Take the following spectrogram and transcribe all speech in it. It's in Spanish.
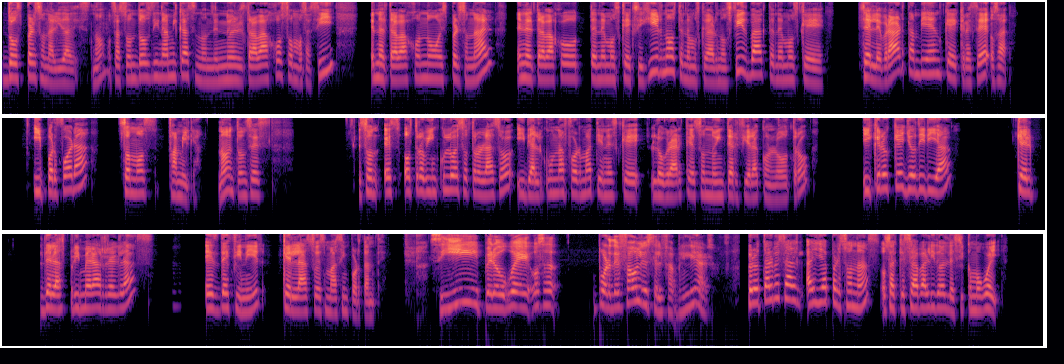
dos personalidades, ¿no? O sea, son dos dinámicas en donde en el trabajo somos así, en el trabajo no es personal, en el trabajo tenemos que exigirnos, tenemos que darnos feedback, tenemos que celebrar también, que crecer, o sea, y por fuera somos familia, ¿no? Entonces, son, es otro vínculo, es otro lazo y de alguna forma tienes que lograr que eso no interfiera con lo otro. Y creo que yo diría que el, de las primeras reglas es definir qué lazo es más importante. Sí, pero, güey, o sea, por default es el familiar. Pero tal vez hay- haya personas, o sea, que sea válido el decir como, güey,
